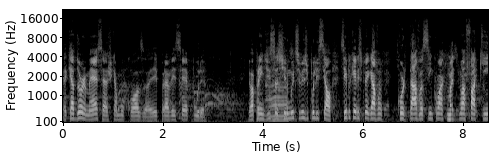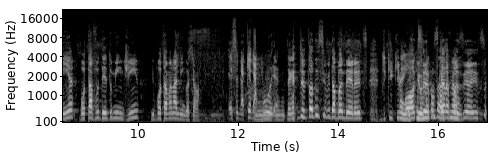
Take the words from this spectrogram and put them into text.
É que adormece, acho que a mucosa, aí pra ver se é pura. Eu aprendi isso assistindo muitos filmes de policial. Sempre que eles pegavam, cortavam assim com uma, uma faquinha, botava o dedo mindinho e botava na língua, assim, ó. Esse daqui é da pura. De todo o filme da Bandeirantes de É, kickboxer, filme os caras faziam isso.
